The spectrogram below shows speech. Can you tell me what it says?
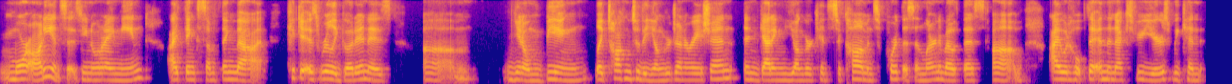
more audiences. You know what I mean? I think something that Kick It is really good in is um, you know, being like talking to the younger generation and getting younger kids to come and support this and learn about this. Um, I would hope that in the next few years we can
